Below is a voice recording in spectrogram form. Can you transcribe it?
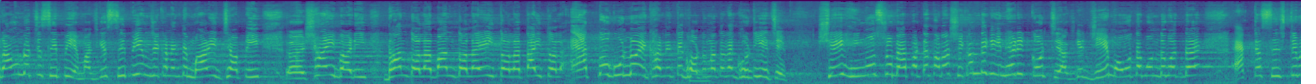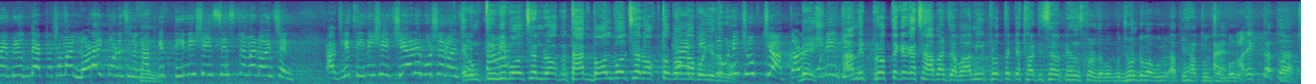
গ্রাউন্ড হচ্ছে সিপিএম। আজকে সিপিএম যেখানে একটা মারির ঝাঁপি সাই বাড়ি ধানতলা বানতলা এই তলা তাই তলা এতগুলো এখানেতে ঘটনা তারা ঘটিয়েছে। সেই হিংস্র ব্যাপারটা তারা সেখান থেকে ইনহেরিট করছে। আজকে যে মমতা বন্দ্যোপাধ্যায় একটা সিস্টেমের বিরুদ্ধে একটা সময় লড়াই করেছিলেন আজকে তিনি সেই সিস্টেমে রয়েছেন। আজকে তিনি সেই চেয়ারে বসে রয়েছেন। এবং তিনি বলছেন তার দল বলছে রক্তগঙ্গা হ্যাঁ, বইয়ে দেবো। উনি চুপচাপ, বেশ আমি প্রত্যেকের কাছে আবার যাব। আমি প্রত্যেককে থার্টি সেকেন্ড করে দেবো। ঝন্টু বাবু আপনি হাত তুলছেন বলুন। আরেকটা হ্যাঁ। তথ্য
